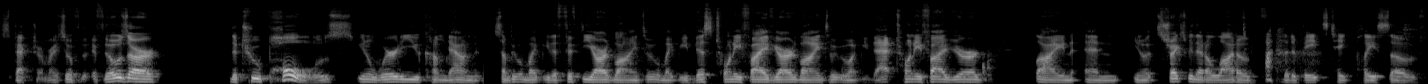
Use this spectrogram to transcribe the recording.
spectrum, right? So if, if those are the true poles, you know, where do you come down? Some people might be the 50 yard line, some people might be this 25 yard line, some people might be that 25 yard line. And, you know, it strikes me that a lot of the debates take place of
